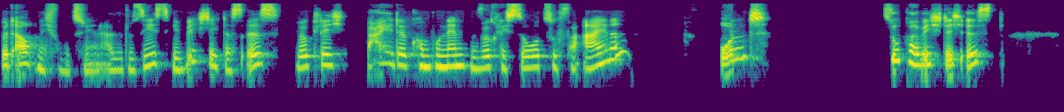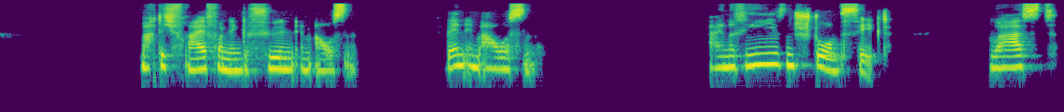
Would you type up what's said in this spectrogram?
wird auch nicht funktionieren. Also du siehst, wie wichtig das ist, wirklich beide Komponenten wirklich so zu vereinen. Und super wichtig ist, mach dich frei von den Gefühlen im Außen. Wenn im Außen ein Riesensturm fegt, du hast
